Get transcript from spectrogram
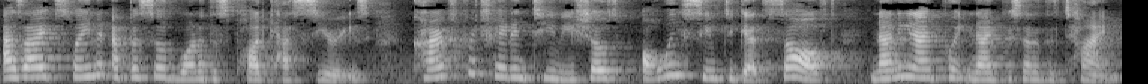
As I explained in episode 1 of this podcast series, crimes portrayed in TV shows always seem to get solved 99.9% of the time.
